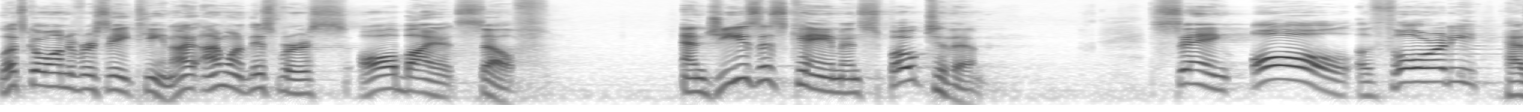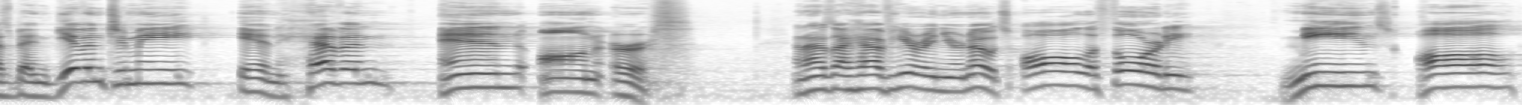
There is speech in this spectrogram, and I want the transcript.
let's go on to verse 18. I, I want this verse all by itself. And Jesus came and spoke to them, saying, All authority has been given to me in heaven and on earth. And as I have here in your notes, all authority means all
